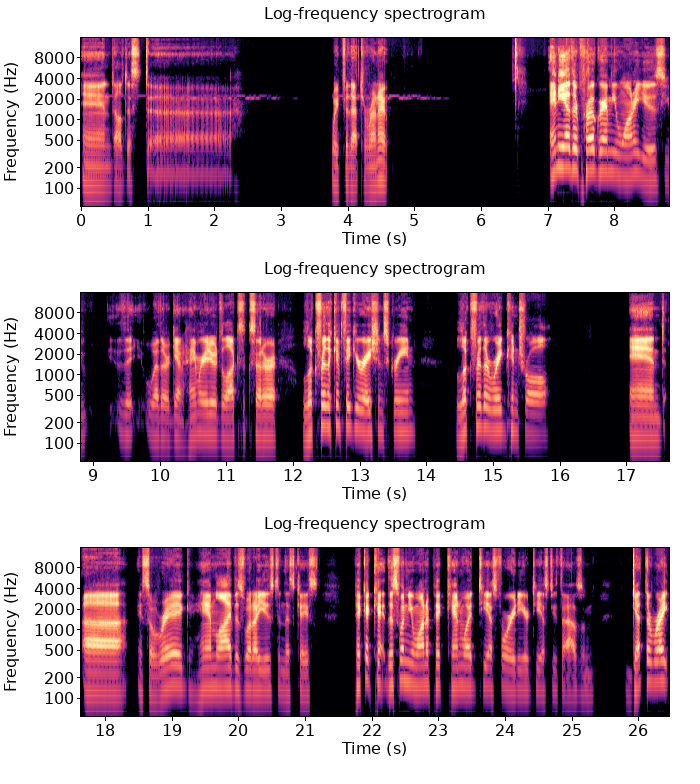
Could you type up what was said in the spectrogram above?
And I'll just uh, wait for that to run out. Any other program you want to use, you that whether again Ham Radio Deluxe, etc. Look for the configuration screen. Look for the rig control. And uh, so rig Hamlib is what I used in this case. Pick a this one you want to pick Kenwood TS480 or TS2000. Get the right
